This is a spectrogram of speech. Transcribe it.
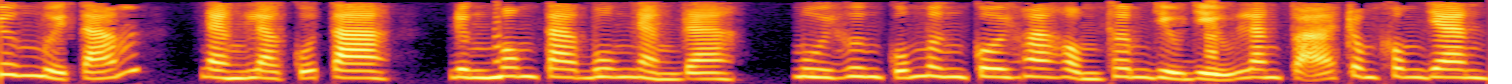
chương 18, nàng là của ta, đừng mong ta buông nàng ra, mùi hương của mân côi hoa hồng thơm dịu dịu lan tỏa trong không gian,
